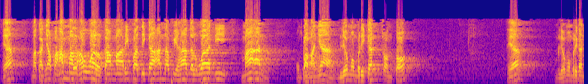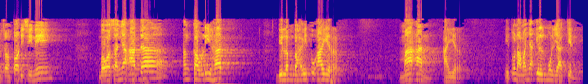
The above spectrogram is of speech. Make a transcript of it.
Ya, Makanya fa'ammal awal kamarifatika anna fi wadi ma'an. Umpamanya beliau memberikan contoh ya. Beliau memberikan contoh di sini bahwasanya ada engkau lihat di lembah itu air. Ma'an, air. Itu namanya ilmu yakin.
